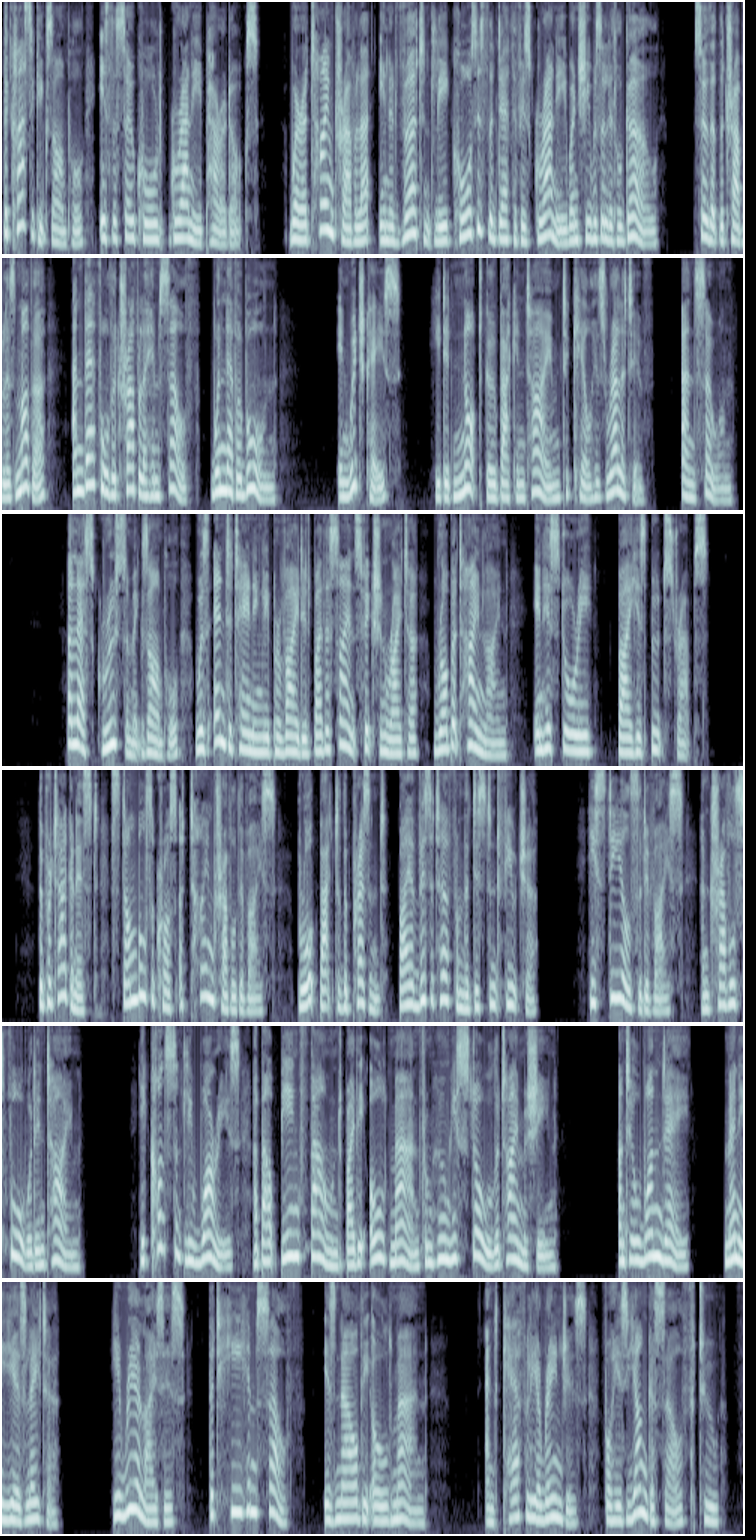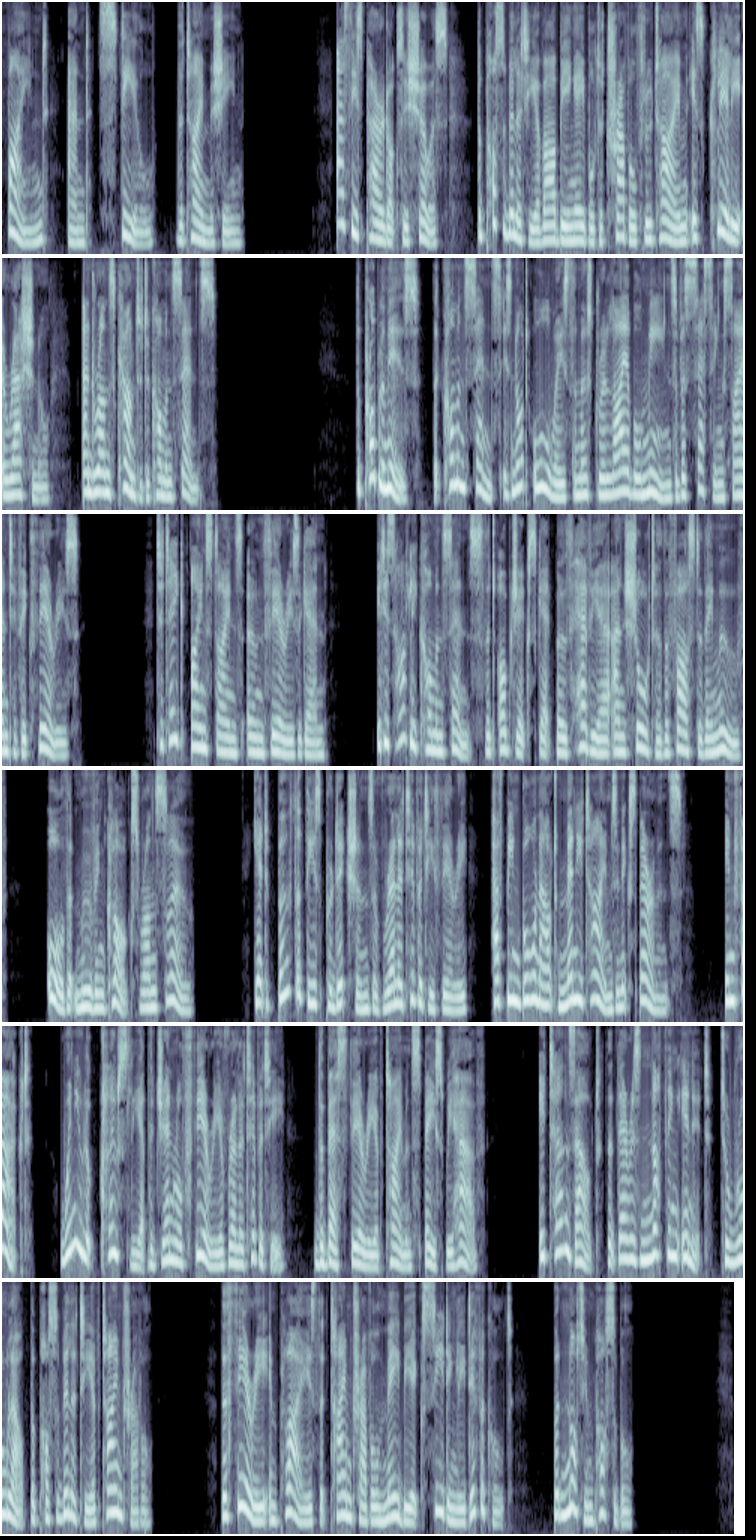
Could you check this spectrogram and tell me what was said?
The classic example is the so called granny paradox, where a time traveller inadvertently causes the death of his granny when she was a little girl, so that the traveller's mother, and therefore the traveller himself, were never born. In which case, he did not go back in time to kill his relative, and so on. A less gruesome example was entertainingly provided by the science fiction writer Robert Heinlein in his story By His Bootstraps. The protagonist stumbles across a time travel device brought back to the present by a visitor from the distant future. He steals the device and travels forward in time. He constantly worries about being found by the old man from whom he stole the time machine. Until one day, many years later, he realizes that he himself is now the old man and carefully arranges for his younger self to find and steal the time machine. As these paradoxes show us, the possibility of our being able to travel through time is clearly irrational and runs counter to common sense. The problem is that common sense is not always the most reliable means of assessing scientific theories. To take Einstein's own theories again, it is hardly common sense that objects get both heavier and shorter the faster they move, or that moving clocks run slow. Yet both of these predictions of relativity theory have been borne out many times in experiments. In fact, when you look closely at the general theory of relativity, the best theory of time and space we have, it turns out that there is nothing in it to rule out the possibility of time travel. The theory implies that time travel may be exceedingly difficult, but not impossible.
